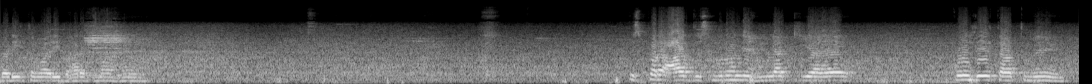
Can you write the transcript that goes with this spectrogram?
बड़ी तुम्हारी भारत माँ है। इस पर आज दुश्मनों ने हमला किया है। कुल देवता तुम्हें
